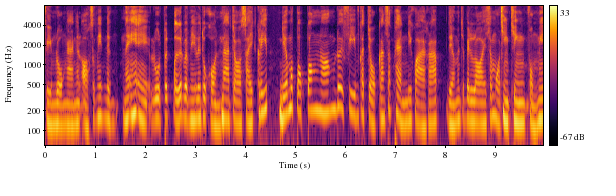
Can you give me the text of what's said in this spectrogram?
ฟิล์มโรงงานกันออกสักนิดหนึงนี่รูดเปื๊ดๆแบบนี้เลยทุกคน หน้าจอใสกริป เดี๋ยวมาปกป้องน้องด้วยฟิล์มกระจกกันสักแผ่นดีกว่าครับ เดี๋ยวมันจะเป็นรอยซะหมดจริง ๆ ผมมี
